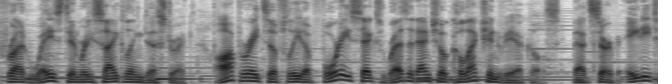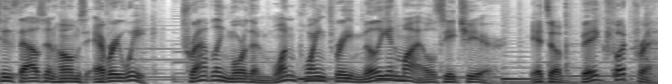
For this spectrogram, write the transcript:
Front Waste and Recycling District operates a fleet of 46 residential collection vehicles that serve 82,000 homes every week, traveling more than 1.3 million miles each year. It's a big footprint,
